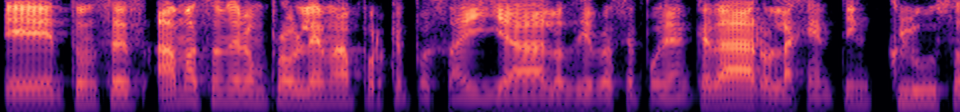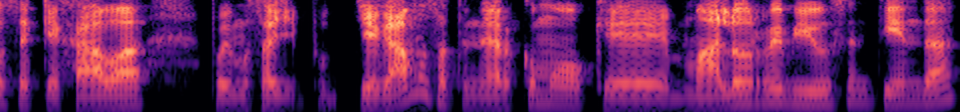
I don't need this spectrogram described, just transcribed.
eh, entonces Amazon era un problema porque pues ahí ya los libros se podían quedar o la gente incluso se quejaba, pudimos, llegamos a tener como que malos reviews en tienda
